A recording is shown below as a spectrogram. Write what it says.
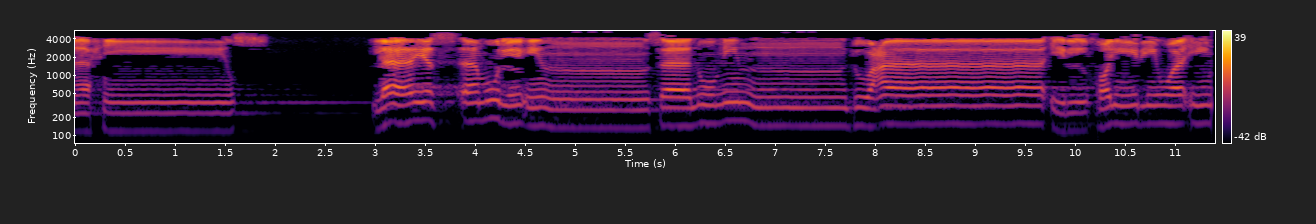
مَّحِيصٍ لا يسأم الإنسان من دعاء الخير وإن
